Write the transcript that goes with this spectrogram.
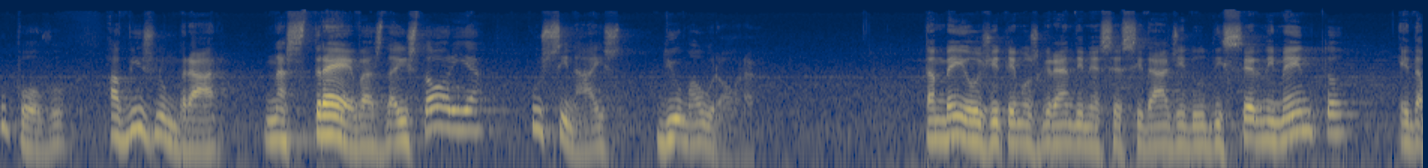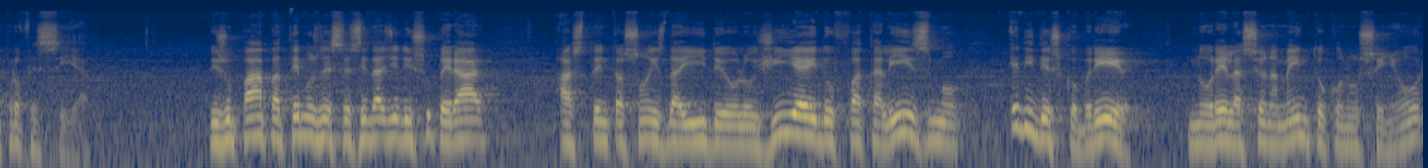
o povo a vislumbrar nas trevas da história os sinais de uma aurora. Também hoje temos grande necessidade do discernimento e da profecia. Diz o Papa, temos necessidade de superar as tentações da ideologia e do fatalismo e de descobrir no relacionamento com o Senhor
